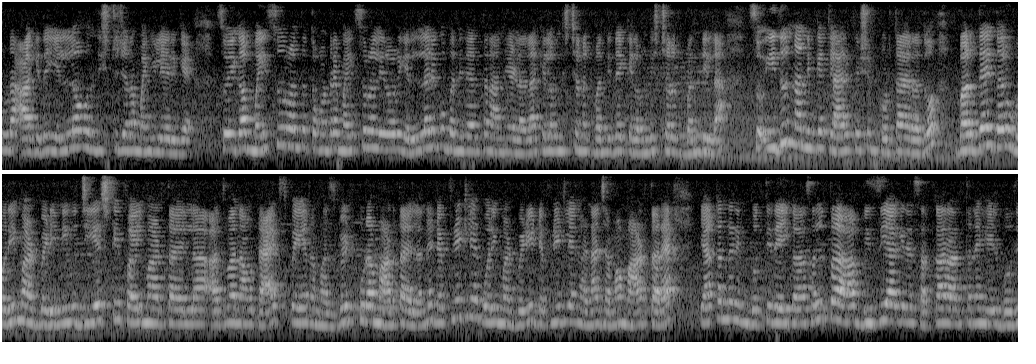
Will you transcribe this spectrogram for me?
ಕೂಡ ಆಗಿದೆ. ಎಲ್ಲೋ ಒಂದಿಷ್ಟು ಜನ ಮಹಿಳೆಯರಿಗೆ. ಸೊ ಈಗ ಮೈಸೂರು ಅಂತ ತೊಗೊಂಡ್ರೆ ಮೈಸೂರಲ್ಲಿರೋರು ಎಲ್ಲರಿಗೂ ಬಂದಿದೆ ಅಂತ ನಾನು ಹೇಳಲ್ಲ. ಕೆಲವೊಂದಿಷ್ಟು ಜನಕ್ಕೆ ಬಂದಿದೆ, ಕೆಲವೊಂದಿಷ್ಟು ಜನಕ್ಕೆ ಬಂದಿಲ್ಲ. ಸೊ ಇದು ನಾನು ನಿಮಗೆ ಕ್ಲಾರಿಫಿಕೇಶನ್ ಕೊಡ್ತಾ ಇರೋದು. ಬರದೇ ಇದ್ದರೂ ವರಿ ಮಾಡಬೇಡಿ. ನೀವು ಜಿ ಫೈಲ್ ಮಾಡ್ತಾ ಇಲ್ಲ ಅಥವಾ ನಾವು ಟ್ಯಾಕ್ಸ್ ಪೇಯರ್ ನಮ್ಮ ಹಸ್ಬೆಂಡ್ ಕೂಡ ಮಾಡ್ತಾ ಇಲ್ಲ ಅಂದರೆ ಡೆಫಿನೆಟ್ಲಿ ಆಗಿ ವರಿ ಮಾಡಬೇಡಿ ಡೆಫಿನೆಟ್ಲಿ ಆಗಿ ಹಣ ಜಮಾ ಮಾಡ್ತಾರೆ. ಯಾಕಂದರೆ ನಿಮ್ಗೆ ಗೊತ್ತಿದೆ, ಈಗ ಸ್ವಲ್ಪ ಬ್ಯುಸಿ ಆಗಿದೆ ಸರ್ಕಾರ ಅಂತಲೇ ಹೇಳ್ಬೋದು.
